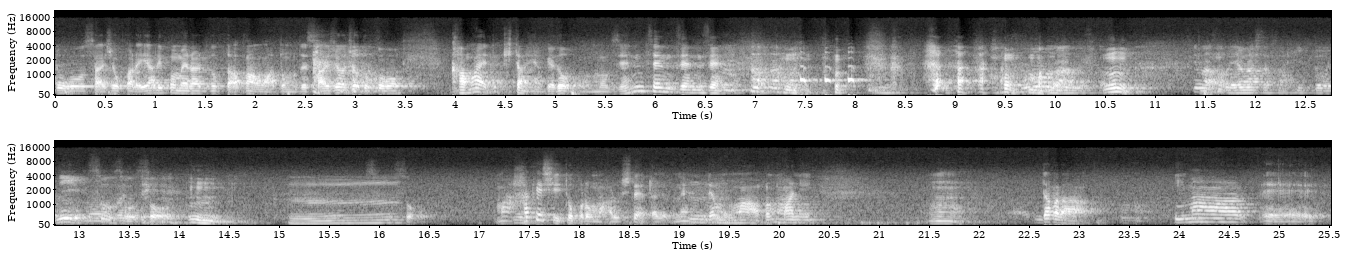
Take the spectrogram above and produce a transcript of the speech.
こう最初からやり込められとったらあかんわと思って最初はちょっとこう構えてきたんやけどもう全然全然。そ うなんですか、うん。でまあその山下さん筆頭にそうそうそう。うん。うん。そう。まあ激しいところもある人やったけどね、うん。でもまあほんまにうん。だから今、えー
